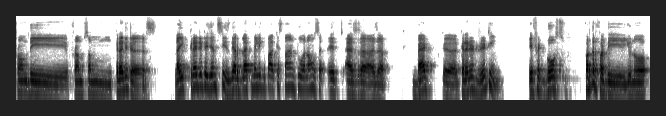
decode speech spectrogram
from the from some creditors like credit agencies they are blackmailing pakistan to announce it as a, as a bad uh, credit rating. If it goes further for the you know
